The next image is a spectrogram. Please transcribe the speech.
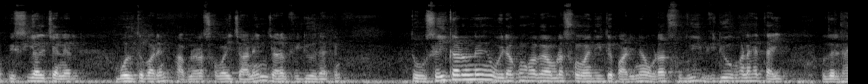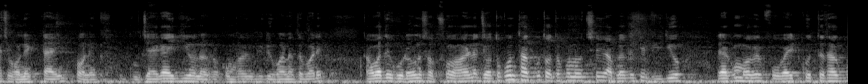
অফিসিয়াল চ্যানেল বলতে পারেন। আপনারা সবাই জানেন, যারা ভিডিও দেখেন। তো সেই কারণে ওই রকমভাবে আমরা সময় দিতে পারি না। ওরা শুধুই ভিডিও বানায়, তাই ওদের কাছে অনেক টাইম অনেক জায়গায় গিয়ে অনেক রকমভাবে ভিডিও বানাতে পারে। আমাদের গোডাউনে সবসময় হয় না। যতক্ষণ থাকব ততক্ষণ হচ্ছে আপনাদেরকে ভিডিও এরকমভাবে প্রোভাইড করতে থাকব।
